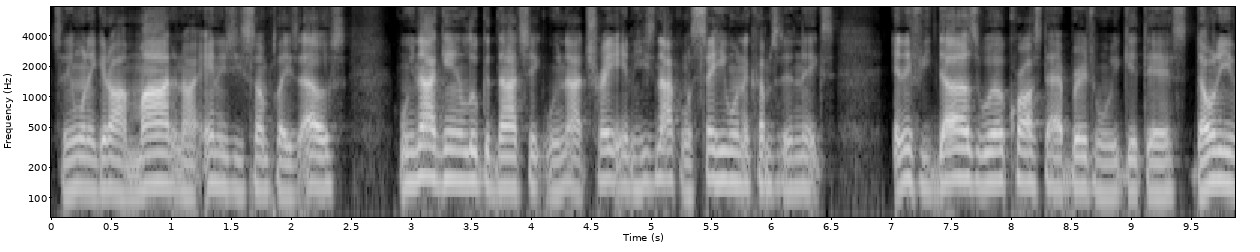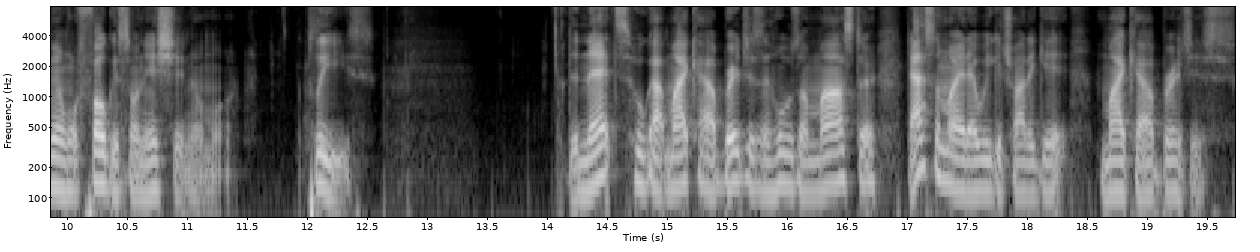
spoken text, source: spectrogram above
so they want to get our mind and our energy someplace else. We're not getting Luka Doncic. We're not trading. He's not gonna say he want to come to the Knicks, and if he does, we'll cross that bridge when we get there. Don't even focus on this shit no more, please. The Nets, who got Mikal Bridges and who's a monster, that's somebody that we could try to get Mikal Bridges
